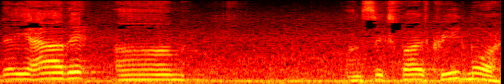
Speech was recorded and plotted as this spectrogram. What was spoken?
There you have it. Um, on 6.5 Creedmoor.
